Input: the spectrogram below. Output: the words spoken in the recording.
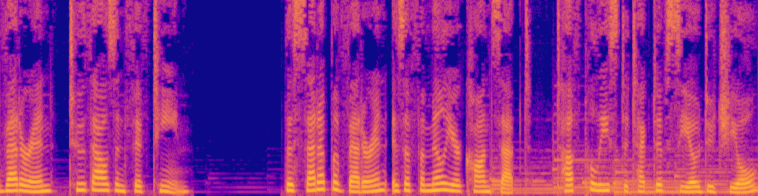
Veteran, 2015. The setup of Veteran is a familiar concept. Tough police detective Seo Du-cheol,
